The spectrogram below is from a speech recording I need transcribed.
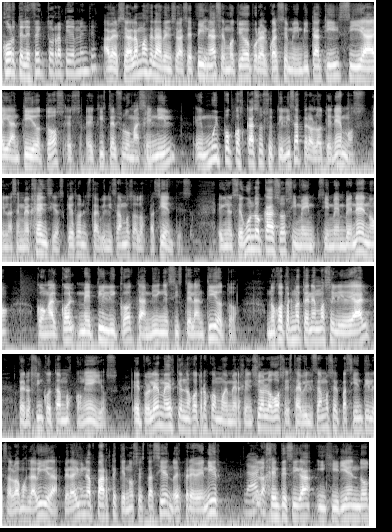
corte el efecto rápidamente? A ver, si hablamos de las benzodiazepinas, el motivo por el cual se me invita aquí, sí hay antídotos, existe el flumacenil, en muy pocos casos se utiliza, pero lo tenemos en las emergencias, que es donde estabilizamos a los pacientes. En el segundo caso, si me, si me enveneno con alcohol metílico, también existe el antídoto. Nosotros no tenemos el ideal, pero sí contamos con ellos. El problema es que nosotros como emergenciólogos estabilizamos al paciente y le salvamos la vida, pero hay una parte que no se está haciendo, es prevenir que la gente siga ingiriendo,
